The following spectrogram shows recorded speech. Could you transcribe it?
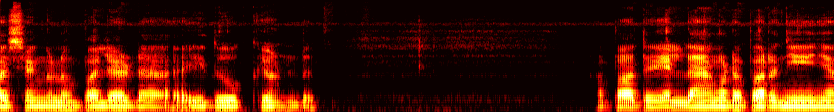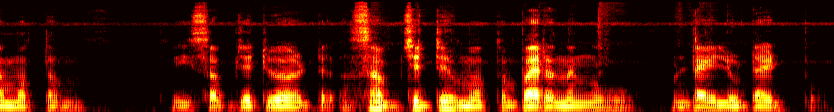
വശങ്ങളും പല ഇതുമൊക്കെ ഉണ്ട്. അപ്പോൾ അത് എല്ലാം കൂടെ പറഞ്ഞു കഴിഞ്ഞാൽ മൊത്തം ഈ സബ്ജക്റ്റുമായിട്ട് സബ്ജക്റ്റ് മൊത്തം പരന്നങ്ങ് പോകും ഡൈല്യൂട്ടായിട്ട് പോകും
